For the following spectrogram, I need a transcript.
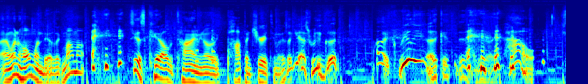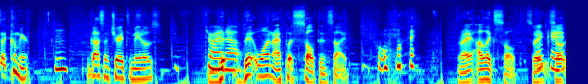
I went home one day. I was like, Mama, I see this kid all the time, you know, like popping cherry tomatoes. Like, yeah, it's really good. I'm like, really? Like, it, it- like, how? She's like, come here. Got some cherry tomatoes. Try bit, it out. Bit one. I put salt inside. what? Right? I like salt. So, so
